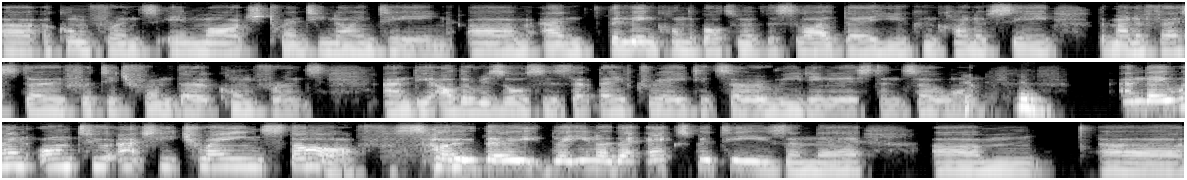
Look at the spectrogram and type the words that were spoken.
uh, a conference in March 2019. Um, and the link on the bottom of the slide there, you can kind of see the manifesto footage from the conference and the other resources that they've created, so a reading list and so on. and they went on to actually train staff. So they, they you know, their expertise and their um, uh,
